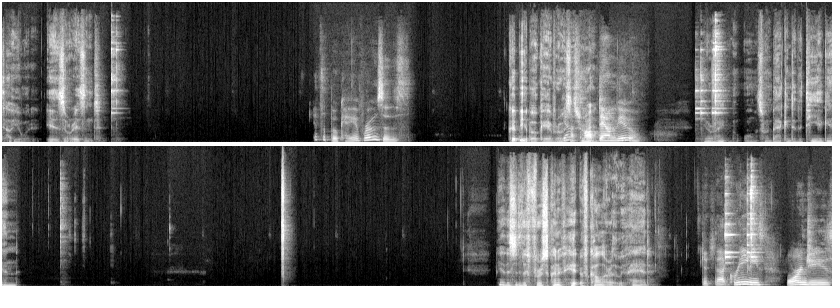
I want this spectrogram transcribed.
tell you what it is or isn't. It's a bouquet of roses. Could be a bouquet of roses. yeah, you're top right. down view. You're right. Well, this one back into the tea again. Yeah, this is the first kind of hit of color that we've had. Get that greenies, oranges.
